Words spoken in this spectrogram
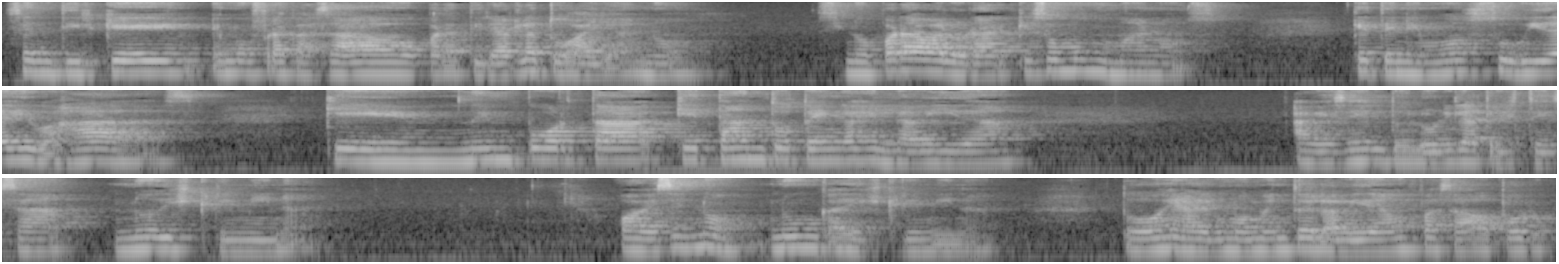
sentir que hemos fracasado, para tirar la toalla, no sino para valorar que somos humanos, que tenemos subidas y bajadas, que no importa qué tanto tengas en la vida, a veces el dolor y la tristeza no discriminan. O a veces no, nunca discriminan. Todos en algún momento de la vida hemos pasado por,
